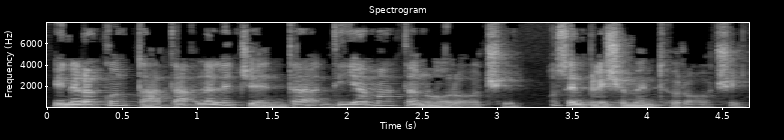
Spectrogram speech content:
viene raccontata la leggenda di Yamata no Orochi, o semplicemente Orochi,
